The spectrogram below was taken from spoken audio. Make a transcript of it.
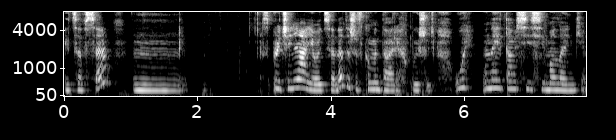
І це все. Спричиняє оце, не те, що в коментарях пишуть: ой, у неї там сісі маленькі.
